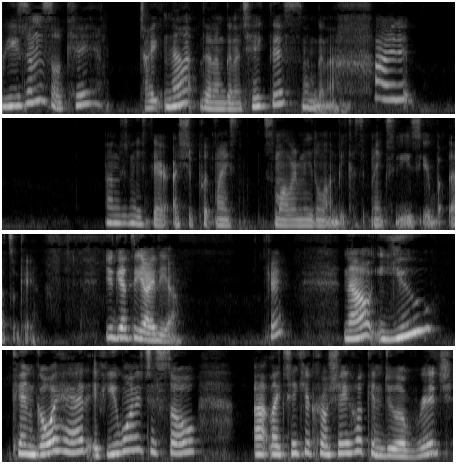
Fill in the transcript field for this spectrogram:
reasons. Okay, tighten that. Then I'm going to take this I'm going to hide it underneath there. I should put my smaller needle on because it makes it easier, but that's okay. You get the idea. Okay, now you can go ahead if you wanted to sew uh, like take your crochet hook and do a ridge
